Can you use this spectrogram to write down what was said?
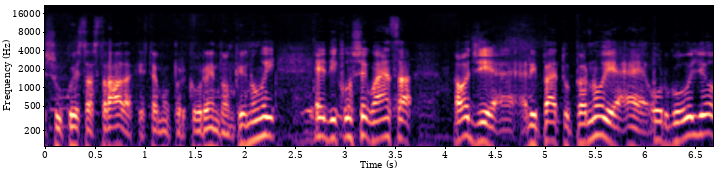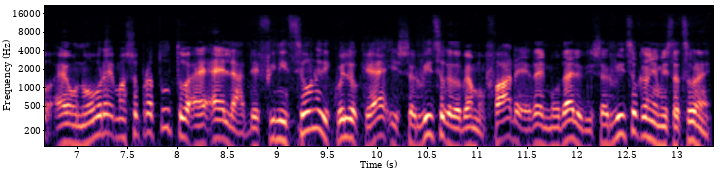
su questa strada che stiamo percorrendo anche noi e di conseguenza Oggi, eh, ripeto, per noi è orgoglio, è onore, ma soprattutto è, è, la definizione di quello che è il servizio che dobbiamo fare ed è il modello di servizio che ogni amministrazione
